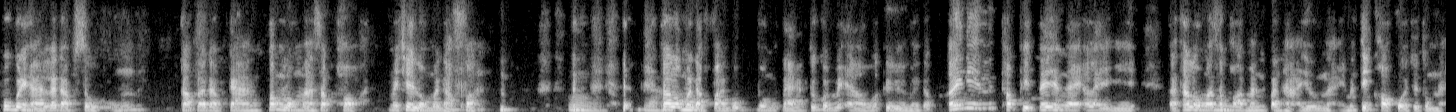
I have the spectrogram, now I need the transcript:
ผู้บริหารระดับสูงกับระดับกลางต้องลงมา support ไม่ใช่ลงมาดับฝัน ถ้าลงมาดับฝันปุ๊บวงแตกทุกคนไม่เอาก็คือเหมือนกับเอ้ยนี่ทำผิดได้ยังไงอะไรอย่างนี้ แต่ถ้าลงมา support มันปัญหาอยู่ตรงไหน มันติดคอขวดอยู่ตรงไหน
